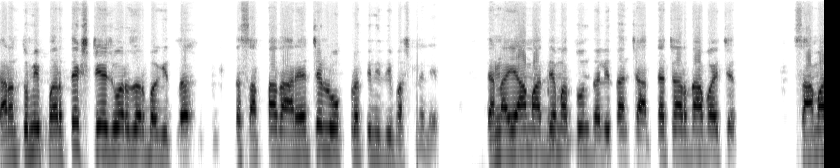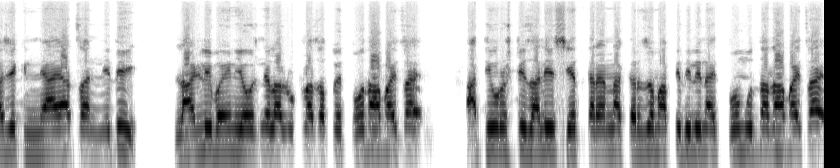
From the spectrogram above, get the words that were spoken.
कारण तुम्ही प्रत्येक स्टेजवर जर बघितलं तर सत्ताधाऱ्याचे लोकप्रतिनिधी बसलेले आहेत. त्यांना या माध्यमातून दलितांचे अत्याचार दाबायचे सामाजिक न्यायाचा निधी लाडली बहीण योजनेला लुटला जातोय तो दाबायचा आहे. अतिवृष्टी झाली शेतकऱ्यांना कर्जमाफी दिली नाही तो मुद्दा दाबायचा आहे.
